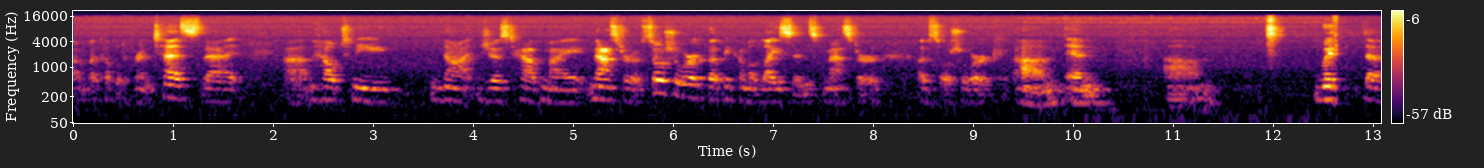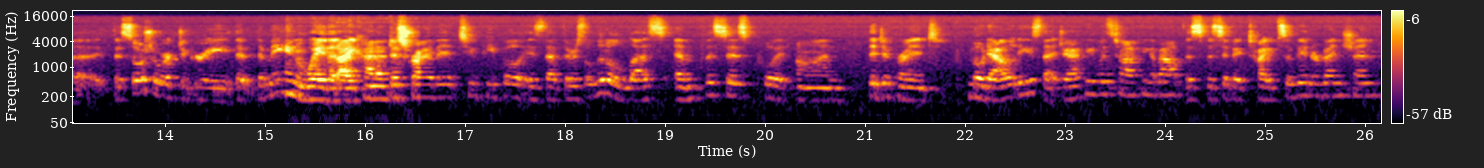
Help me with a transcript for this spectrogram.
um, a couple different tests that um, helped me not just have my master of social work, but become a licensed master of social work. Um, and um, with the, the social work degree, the, the main way that I kind of describe it to people is that there's a little less emphasis put on the different modalities that Jackie was talking about, the specific types of intervention,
